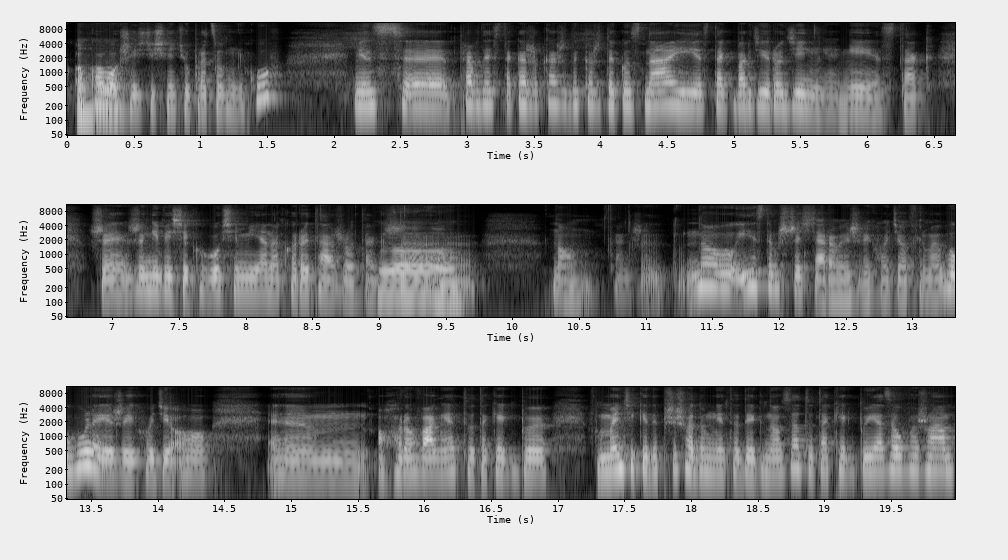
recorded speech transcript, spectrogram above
około mhm. 60 pracowników. Więc e, prawda jest taka, że każdy każdego zna i jest tak bardziej rodzinnie. Nie jest tak, że, że nie wie się, kogo się mija na korytarzu. Także. No. No, także no, jestem szczęściarą, jeżeli chodzi o firmę. W ogóle, jeżeli chodzi o, um, o chorowanie, to tak jakby w momencie, kiedy przyszła do mnie ta diagnoza, to tak jakby ja zauważyłam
